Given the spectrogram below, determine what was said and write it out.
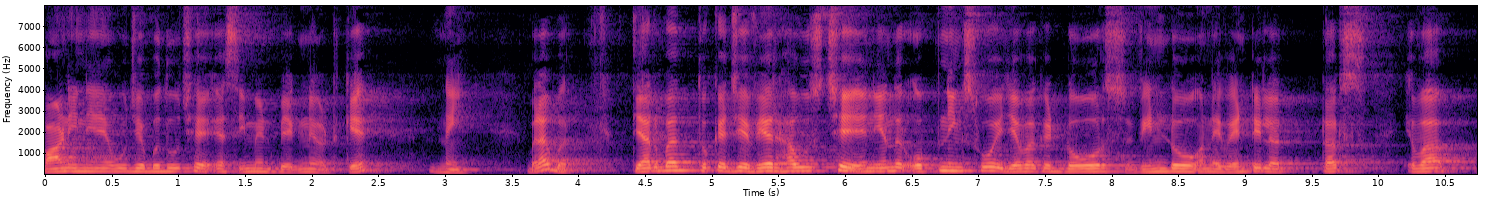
પાણીને એવું જે બધું છે એ સિમેન્ટ બેગને અટકે નહીં. બરાબર? ત્યારબાદ તો કે જે વેરહાઉસ છે, એની અંદર ઓપનિંગ્સ હોય, જેવા કે ડોર્સ વિન્ડો અને વેન્ટિલેટર્સ એવા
